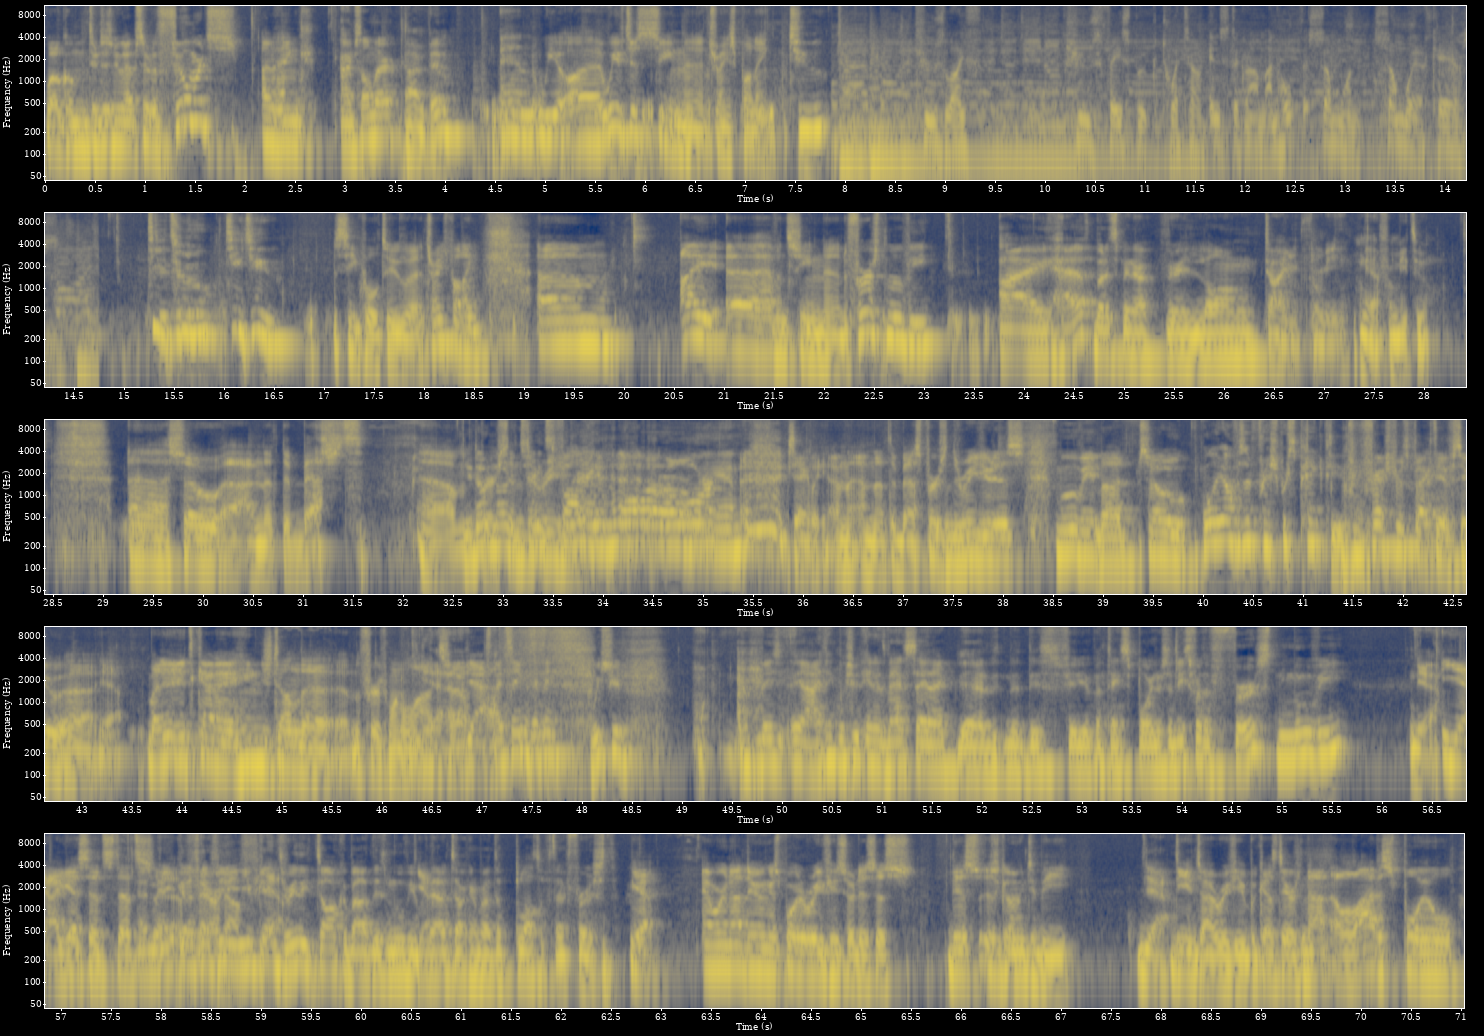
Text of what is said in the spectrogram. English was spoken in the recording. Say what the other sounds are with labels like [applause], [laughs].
Welcome to this new episode of Filmers. I'm Hank, I'm Sander. I'm Pim. and we uh, we've just seen uh, Trainspotting 2. Choose life. Choose Facebook, Twitter, Instagram, and hope that someone somewhere cares. T2. T2. The sequel to uh, Trainspotting. Um, I uh, haven't seen uh, the first movie. I have, but it's been a very long time for me. Yeah, for me too. Uh, so uh, I'm not the best um, You don't know person the to review. Trainspotting lore, man. exactly. I'm not, I'm not the best person to review this movie, but so Well, it offers a fresh perspective. [laughs] fresh perspective to uh, yeah. But it, it kind of hinged on the on the first one a lot. Yeah. So yeah, I think I think we should. Basically, yeah, I think we should in advance say like uh, th- this video contains spoilers, at least for the first movie. Yeah. yeah, I guess that's that's And uh, Because fair there's enough. you can't yeah. really talk about this movie Yeah. without talking about the plot of the first. yeah, and we're not doing a spoiler review, so this is this is going to be Yeah. the entire review because there's not a lot of spoil.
